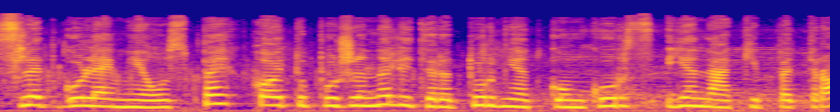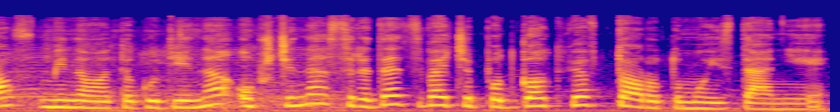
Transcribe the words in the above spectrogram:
След големия успех, който пожена литературният конкурс Янаки Петров миналата година, Община Средец вече подготвя второто му издание.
